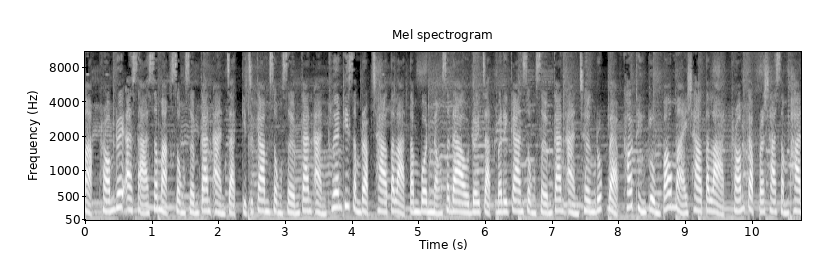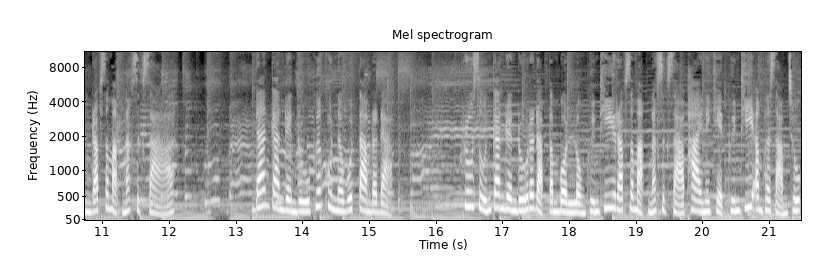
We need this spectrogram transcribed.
มัครพร้อมด้วยอาสาสมัครส่งเสริมการอ่านจัดกิจกรรมส่งเสริมการอ่านเคลื่อนที่สำหรับชาวตลาดตำบลหนองสะดาวโดยจัดบริการส่งเสริมการอ่านเชิงรุกแบบเข้าถึงกลุ่มเป้าหมายชาวตลาดพร้อมกับประชาสัมพันธ์รับสมัครนักศึกษาด้านการเรียนรู้เพื่อคุณวุฒิตามระดับ รูศูนย์การเรียนรู้ระดับตำบลลงพื้นที่รับสมัครนักศึกษาภายในเขตพื้นที่อำเภอสามชุก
